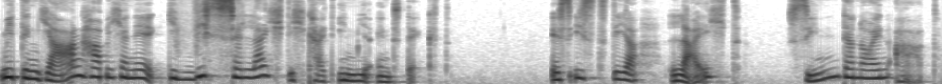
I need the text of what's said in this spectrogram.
Mit den Jahren habe ich eine gewisse Leichtigkeit in mir entdeckt. Es ist der Leichtsinn der neuen Art.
